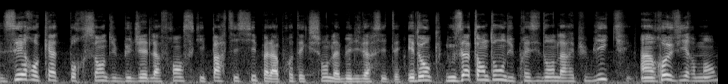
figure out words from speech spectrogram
0,4% du budget de la France qui participe à la protection de la biodiversité. Et donc, nous attendons du président de la République un revirement,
